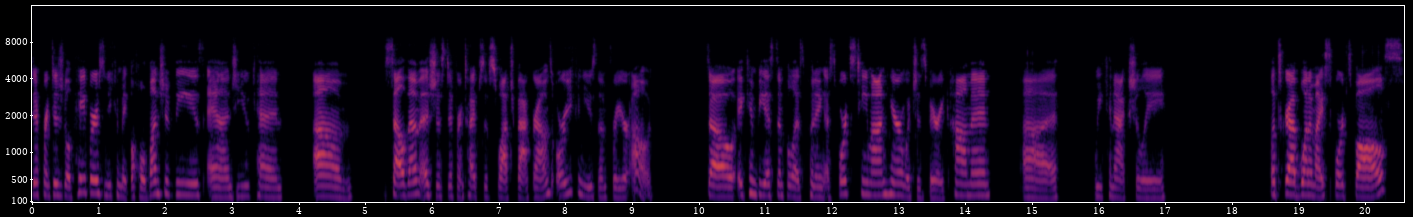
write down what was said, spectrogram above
different digital papers and you can make a whole bunch of these and you can um, sell them as just different types of swatch backgrounds or you can use them for your own. So it can be as simple as putting a sports team on here, which is very common. Uh, we can actually, let's grab one of my sports balls.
